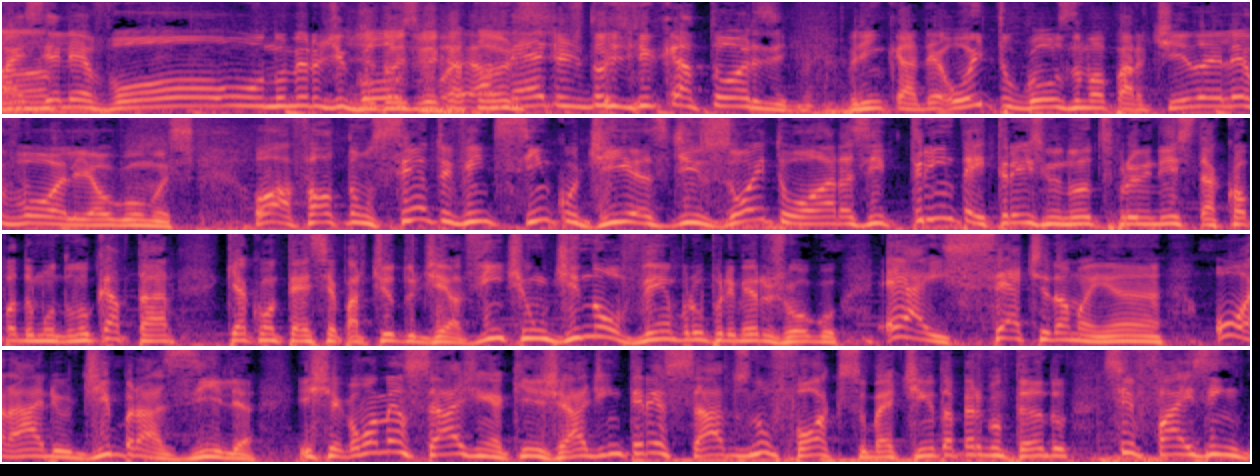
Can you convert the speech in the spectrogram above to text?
mas elevou o número de gols. 2014. A média de 2014. Brincadeira. Oito gols numa partida, elevou ali algumas. Ó, faltam 125 dias, 18 horas e 33 minutos para o início da Copa do Mundo no Catar, que acontece a partir do dia 21 de novembro. O primeiro jogo é às 7 da manhã, horário de Brasília. E chegou uma mensagem aqui já de interessados no Fox. O Betinho tá perguntando se faz em,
